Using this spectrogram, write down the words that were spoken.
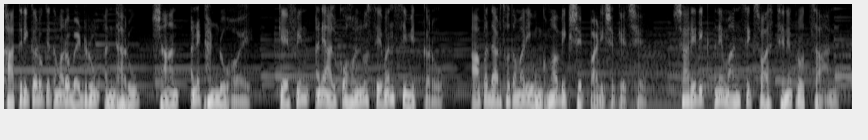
ખાતરી કરો કે તમારો બેડરૂમ અંધારું, શાંત અને ઠંડુ હોય. કેફીન અને આલ્કોહોલનું સેવન સીમિત કરો. આ પદાર્થો તમારી ઊંઘમાં વિક્ષેપ પાડી શકે છે. શારીરિક અને માનસિક સ્વાસ્થ્યને પ્રોત્સાહન.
